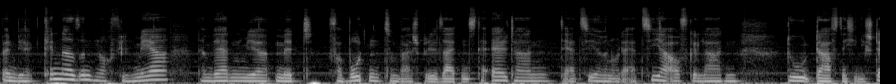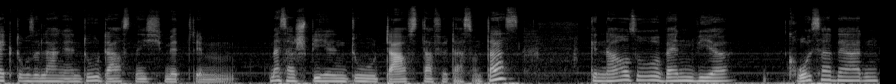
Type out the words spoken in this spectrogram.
Wenn wir Kinder sind, noch viel mehr, dann werden wir mit Verboten zum Beispiel seitens der Eltern, der Erzieherin oder Erzieher aufgeladen. Du darfst nicht in die Steckdose langen, du darfst nicht mit dem Messer spielen, du darfst dafür das und das. Genauso, wenn wir größer werden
